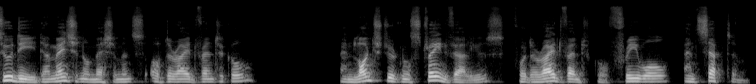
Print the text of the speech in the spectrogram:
2D dimensional measurements of the right ventricle, and longitudinal strain values for the right ventricle free wall and septum.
